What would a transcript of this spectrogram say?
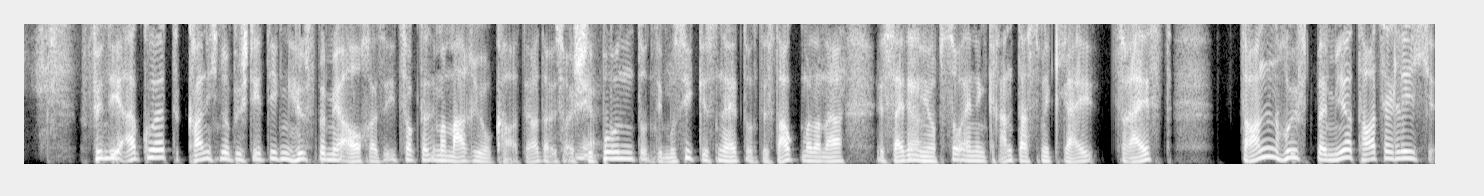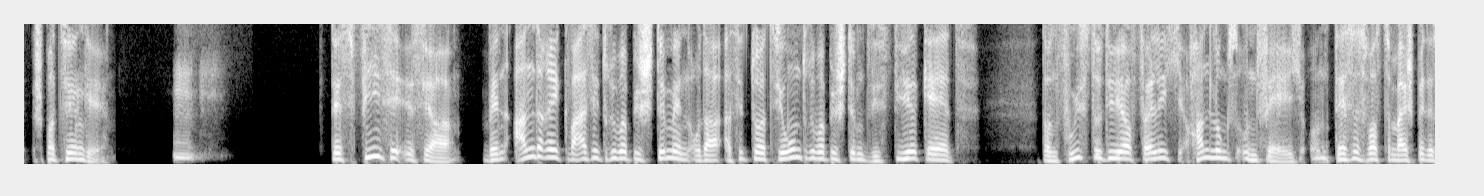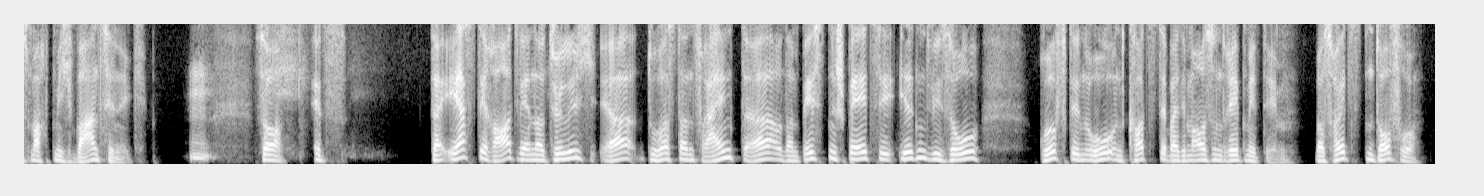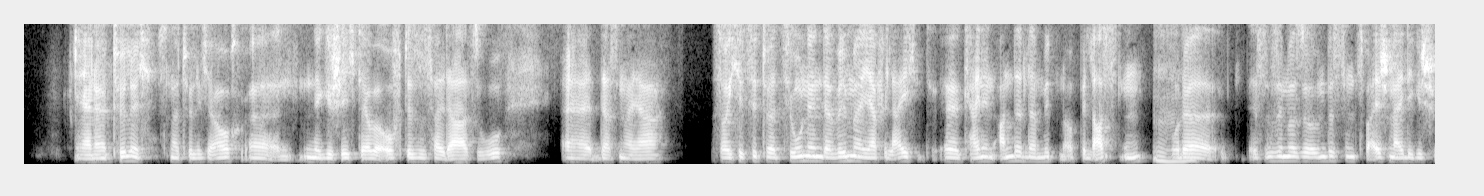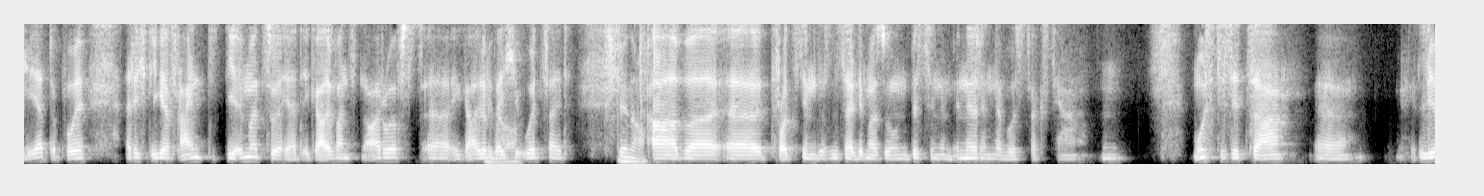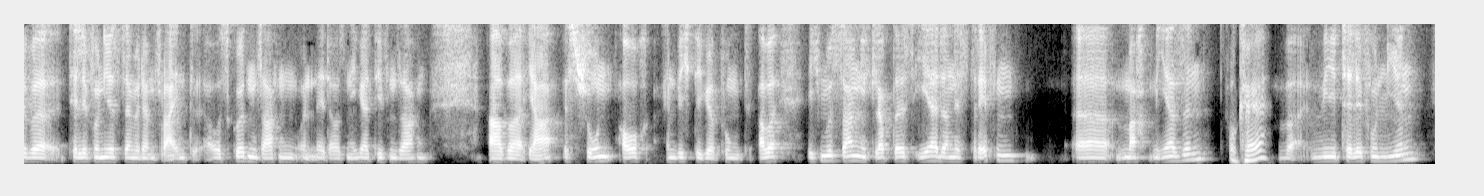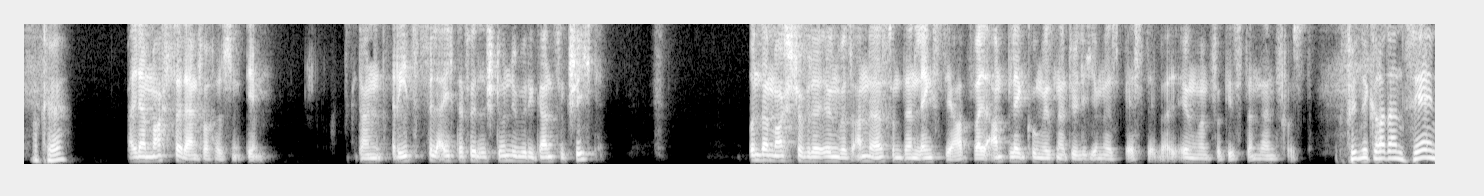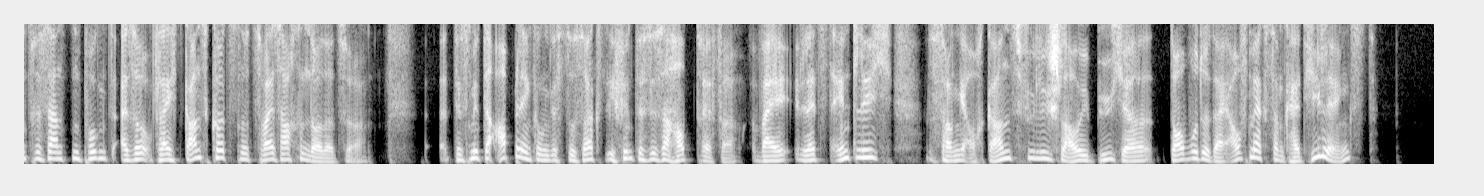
Finde ich auch gut, kann ich nur bestätigen, hilft bei mir auch. Also ich sag dann immer Mario Kart, ja, da ist alles Ja. schön bunt und die Musik ist nett und das taugt mir dann auch. Es sei denn, Ja. ich habe so einen Grant, dass mir gleich zerreißt. Dann hilft bei mir tatsächlich spazieren gehen. Hm. Das Fiese ist ja, wenn andere quasi drüber bestimmen oder eine Situation drüber bestimmt, wie es dir geht, dann fühlst du dich ja völlig handlungsunfähig. Und das ist was zum Beispiel, das macht mich wahnsinnig. Hm. So, jetzt der erste Rat wäre natürlich, ja, du hast einen Freund ja, oder am besten Spätze irgendwie so, ruf den an und kotzt dir bei dem aus und red mit dem. Was hältst du denn davor? Ja, natürlich. Ist natürlich auch äh, eine Geschichte, aber oft ist es halt da so, äh, dass man ja solche Situationen, da will man ja vielleicht äh, keinen anderen damit noch belasten. Mhm. Oder es ist immer so ein bisschen zweischneidiges Schwert, obwohl ein richtiger Freund dir immer zuhört, egal wann du anrufst, äh, egal um Genau. welche Uhrzeit. Genau. Aber äh, trotzdem, das ist halt immer so ein bisschen im Inneren, wo du sagst, ja, hm, muss das jetzt auch, äh, lieber telefonierst du mit einem Freund aus guten Sachen und nicht aus negativen Sachen. Aber ja, ist schon auch ein wichtiger Punkt. Aber ich muss sagen, ich glaube, da ist eher dann das Treffen äh, macht mehr Sinn, Okay, wie telefonieren, okay. weil dann machst du halt einfach was mit dem. Dann redst vielleicht eine Viertelstunde über die ganze Geschichte und dann machst du schon wieder irgendwas anderes und dann lenkst du ab, weil Ablenkung ist natürlich immer das Beste, weil irgendwann vergisst dann deinen Frust. Finde ich gerade einen sehr interessanten Punkt. Also vielleicht ganz kurz nur zwei Sachen da dazu. das mit der Ablenkung, das du sagst, ich finde, das ist ein Haupttreffer, weil letztendlich sagen ja auch ganz viele schlaue Bücher, da wo du deine Aufmerksamkeit hinlenkst,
